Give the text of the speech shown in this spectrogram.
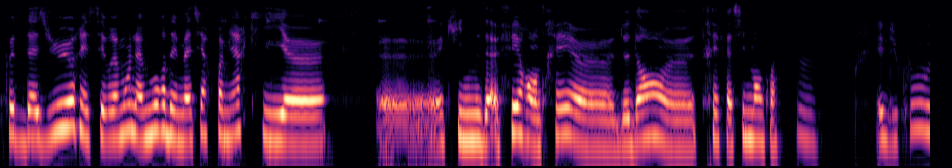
côte d'Azur et c'est vraiment l'amour des matières premières qui, qui nous a fait rentrer dedans très facilement. quoi. Hmm. Et du coup,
